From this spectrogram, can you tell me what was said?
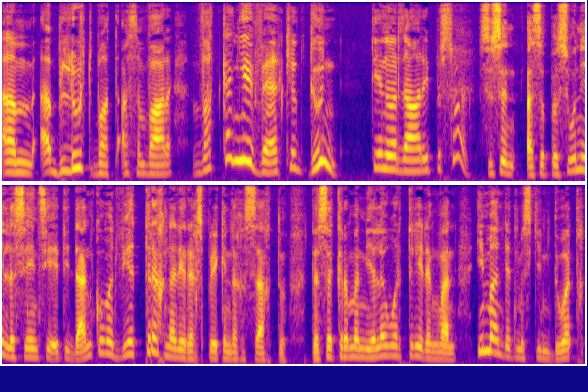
Um 'n bloedbad as en ware. Wat kan jy werklik doen teenoor daardie persoon? Soos in as 'n persoon nie lisensie het, dan kom dit weer terug na die regsprekende gesag toe. Dis 'n kriminele oortreding want iemand het miskien dood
